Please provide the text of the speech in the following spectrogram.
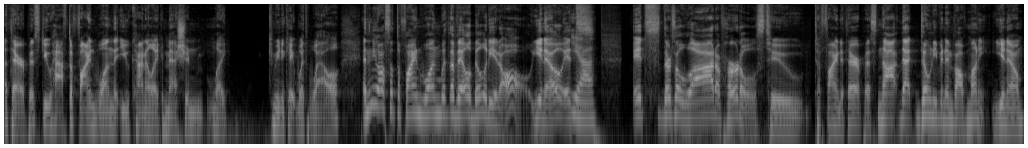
a therapist, you have to find one that you kind of like mesh and like communicate with well. And then you also have to find one with availability at all. You know, it's Yeah. it's there's a lot of hurdles to to find a therapist not that don't even involve money you know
